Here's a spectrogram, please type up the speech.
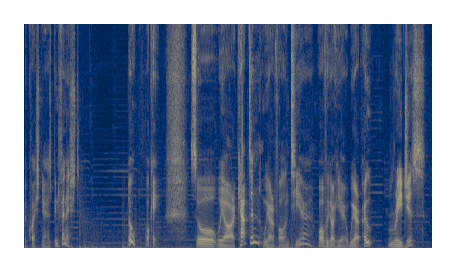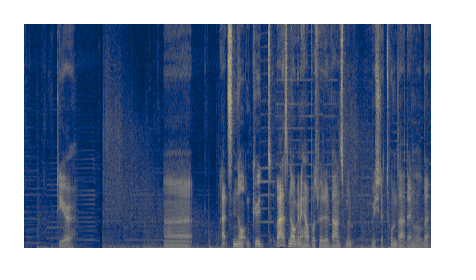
The questionnaire has been finished. Oh, okay. So we are captain, we are a volunteer. What have we got here? We are outrageous. Dear. Uh, that's not good. That's not going to help us with advancement. We should have toned that down a little bit.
